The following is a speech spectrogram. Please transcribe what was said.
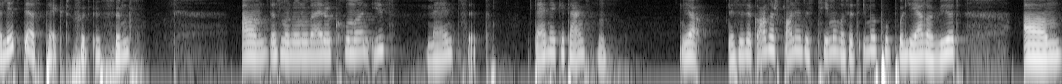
der letzte Aspekt von Ö5, ähm, dass wir da noch weiterkommen, ist Mindset. Deine Gedanken. Ja, das ist ein ganz spannendes Thema, was jetzt immer populärer wird. Ähm,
